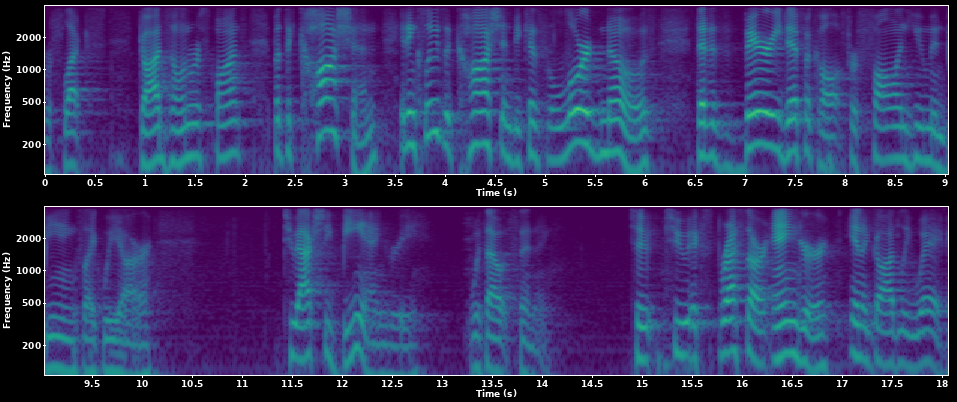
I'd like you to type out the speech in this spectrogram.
reflects God's own response. But the caution, it includes a caution because the Lord knows that it's very difficult for fallen human beings like we are to actually be angry without sinning, to, to express our anger in a godly way.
